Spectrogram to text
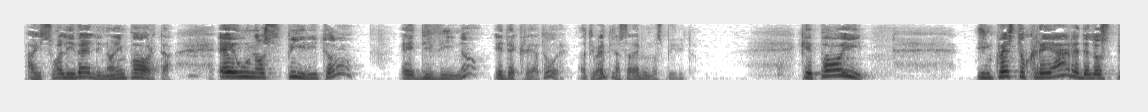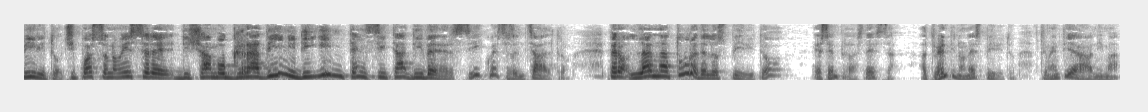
ai suoi livelli, non importa, è uno spirito, è divino ed è creatore, altrimenti non sarebbe uno spirito. Che poi in questo creare dello spirito ci possono essere, diciamo, gradini di intensità diversi, questo senz'altro. Però la natura dello spirito è sempre la stessa, altrimenti non è spirito, altrimenti è anima.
